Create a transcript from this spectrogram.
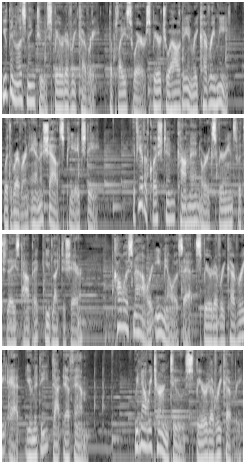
You've been listening to Spirit of Recovery, the place where spirituality and recovery meet with Reverend Anna Schaus, PhD. If you have a question, comment, or experience with today's topic you'd like to share, call us now or email us at spiritofrecovery at unity.fm. We now return to Spirit of Recovery.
